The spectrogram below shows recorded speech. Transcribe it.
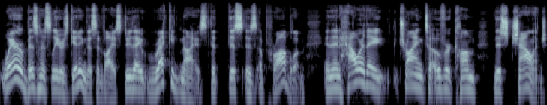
where are business leaders getting this advice? Do they recognize that this is a problem? And then how are they trying to overcome this challenge,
